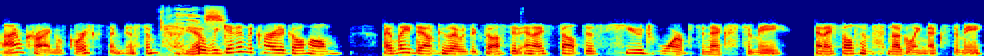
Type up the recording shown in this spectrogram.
I'm crying, of course, because I missed him. yes. So we get in the car to go home. I laid down because I was exhausted, and I felt this huge warmth next to me, and I felt him snuggling next to me.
